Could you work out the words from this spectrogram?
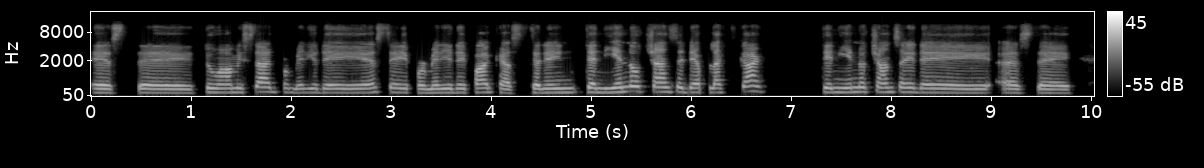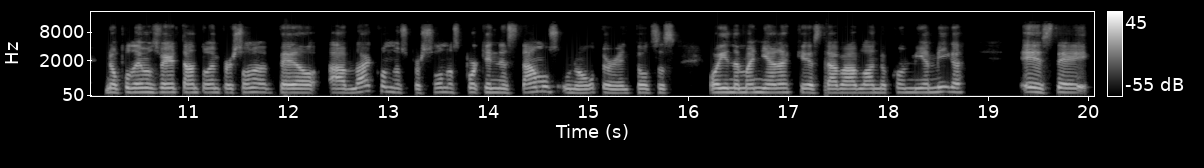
este, tu amistad por medio de este, por medio de podcast, teni- teniendo chance de platicar, teniendo chance de, este, no podemos ver tanto en persona, pero hablar con las personas porque necesitamos uno otro. Entonces, hoy en la mañana que estaba hablando con mi amiga, este,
